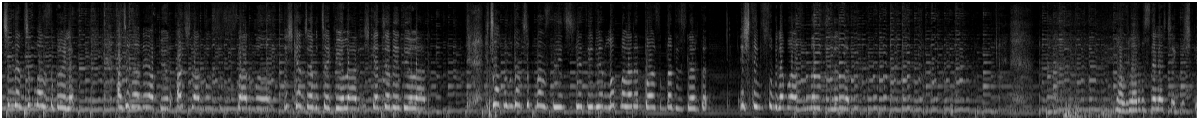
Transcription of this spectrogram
İçimden çıkmazdı böyle. Acaba ne yapıyor? Açlar mı, susuzlar mı? İşkence mi çekiyorlar? İşkence mi ediyorlar? Hiç aklımdan çıkmazdı hiç. Yediğim yem lokmalar hep boğazımda dizilirdi. İçtiğim su bile boğazımda dizilirdi. Yavrularımız neler çekmiş ki.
